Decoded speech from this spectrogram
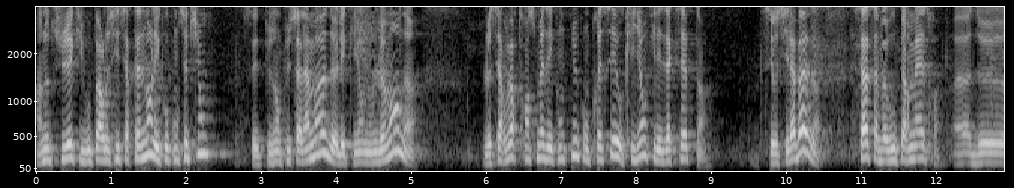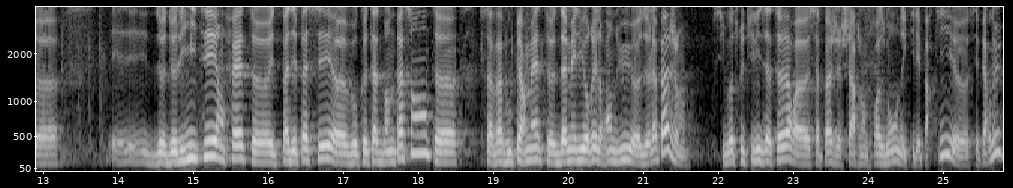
un autre sujet qui vous parle aussi certainement, l'éco-conception. C'est de plus en plus à la mode, les clients nous le demandent. Le serveur transmet des contenus compressés aux clients qui les acceptent. C'est aussi la base. Ça, ça va vous permettre euh, euh, de, de, limiter en fait euh, et de ne pas dépasser vos quotas de bande passante. ça va vous permettre d'améliorer le rendu de la page. Si votre utilisateur, sa page charge en 3 secondes et qu'il est parti, c'est perdu.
